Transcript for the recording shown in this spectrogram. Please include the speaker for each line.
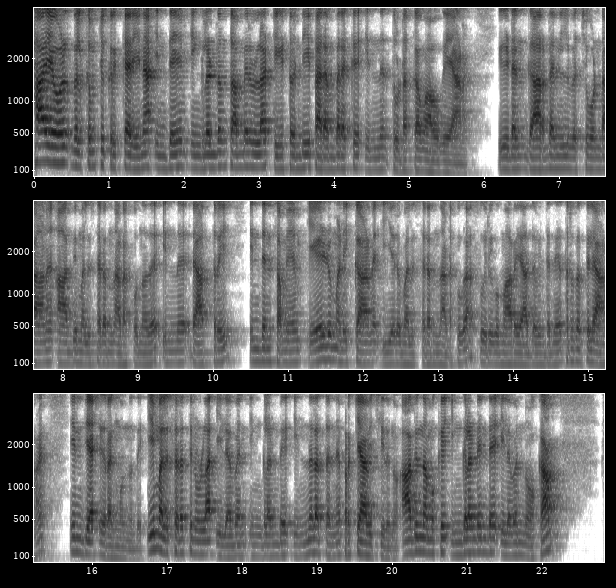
Speaker 1: Hi all welcome to Crickarena ഇന്ത്യയും ഇംഗ്ലണ്ടും തമ്മിലുള്ള ടി ട്വന്റി പരമ്പരയ്ക്ക് ഇന്ന് തുടക്കമാവുകയാണ്. ഈഡൻ ഗാർഡനിൽ വെച്ചുകൊണ്ടാണ് ആദ്യ മത്സരം നടക്കുന്നത്. ഇന്ന് രാത്രി ഇന്ത്യൻ സമയം ഏഴ് മണിക്കാണ് ഈ ഒരു മത്സരം നടക്കുക. സൂര്യകുമാർ യാദവിന്റെ നേതൃത്വത്തിലാണ് ഇന്ത്യ ഇറങ്ങുന്നത്. ഈ മത്സരത്തിനുള്ള ഇലവൻ ഇംഗ്ലണ്ട് ഇന്നലെ തന്നെ പ്രഖ്യാപിച്ചിരുന്നു. ആദ്യം നമുക്ക് ഇംഗ്ലണ്ടിന്റെ ഇലവൻ നോക്കാം.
